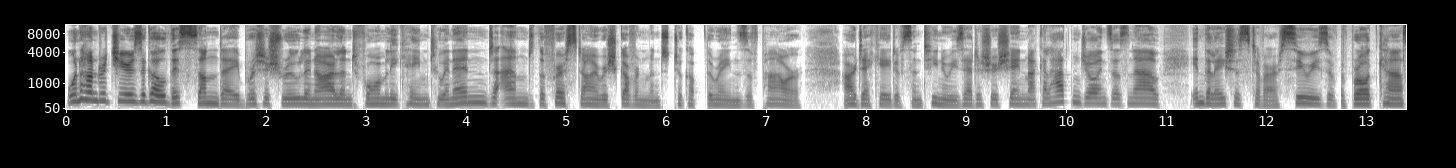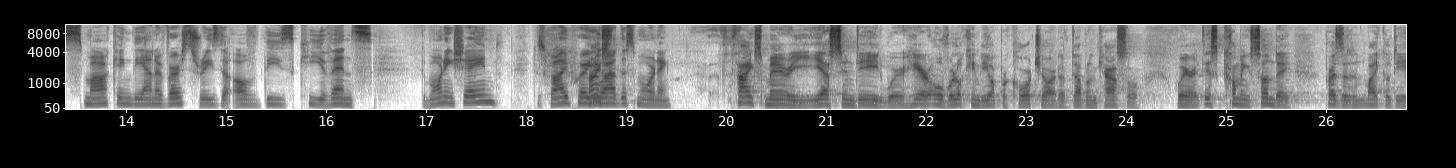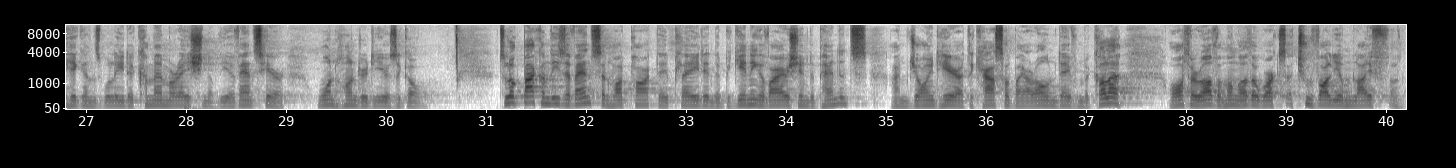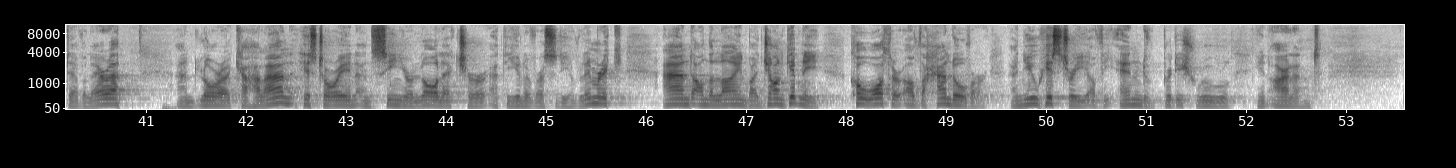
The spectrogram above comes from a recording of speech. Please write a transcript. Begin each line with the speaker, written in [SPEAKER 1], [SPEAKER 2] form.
[SPEAKER 1] 100 years ago this Sunday, British rule in Ireland formally came to an end and the first Irish government took up the reins of power. Our Decade of Centenaries editor Shane McElhatton joins us now in the latest of our series of broadcasts marking the anniversaries of these key events. Good morning, Shane. Describe where Thanks. you are this morning.
[SPEAKER 2] Thanks, Mary. Yes, indeed. We're here overlooking the upper courtyard of Dublin Castle, where this coming Sunday, President Michael D. Higgins will lead a commemoration of the events here 100 years ago. To look back on these events and what part they played in the beginning of Irish independence, I'm joined here at the castle by our own David McCullagh, author of, among other works, a two volume Life of De Valera, and Laura Cahillane, historian and senior law lecturer at the University of Limerick, and on the line by John Gibney, co author of The Handover A New History of the End of British Rule in Ireland.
